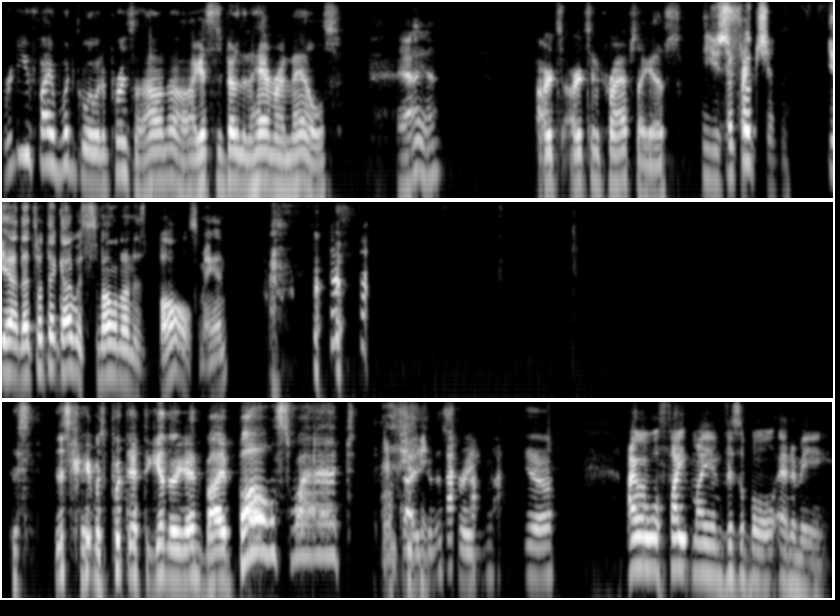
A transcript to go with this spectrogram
Where do you find wood glue in a prison? I don't know. I guess it's better than hammer and nails. Yeah, yeah. Arts, arts and crafts, I guess. You use That's what- friction. Yeah, that's what that guy was smelling on his balls, man. This this train was put that together again by ball sweat. Guys in the stream. Yeah. I will fight my invisible enemy.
